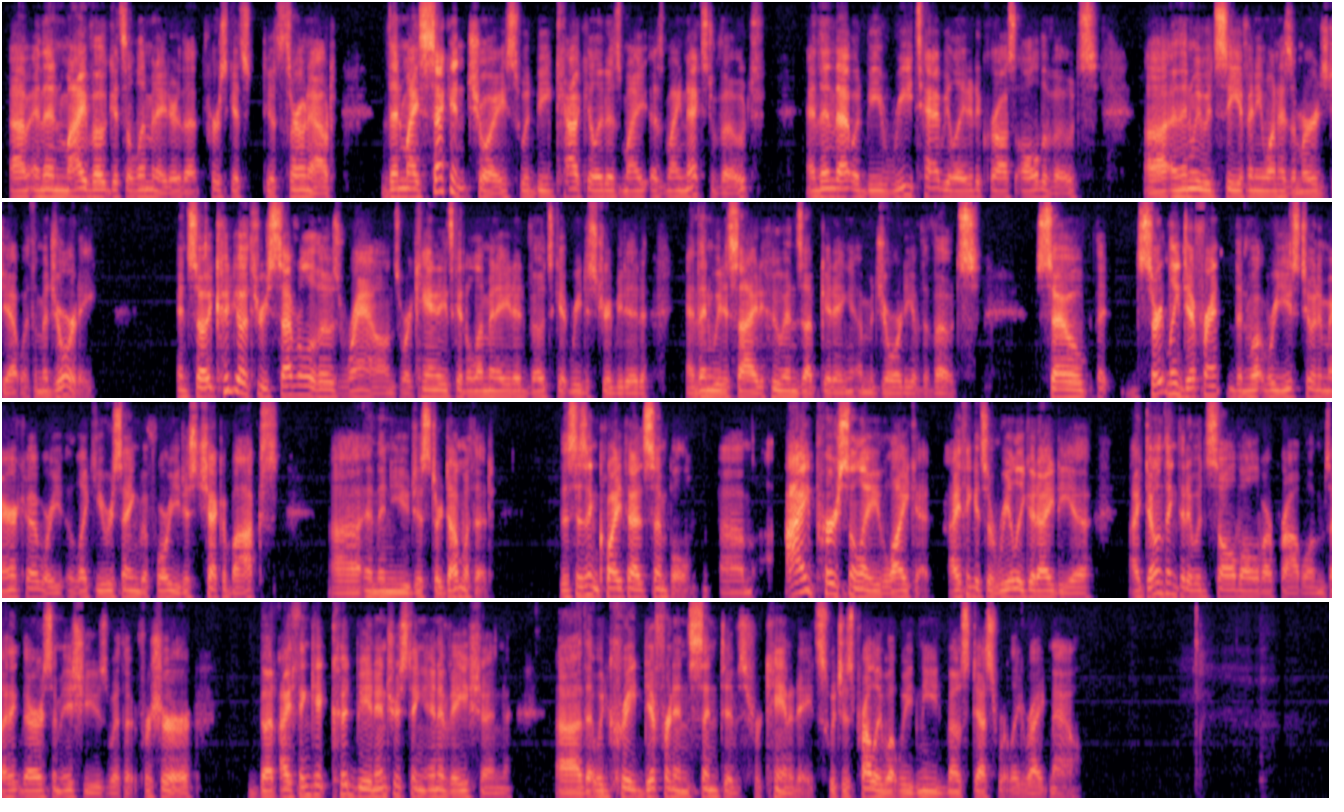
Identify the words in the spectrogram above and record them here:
um, and then my vote gets eliminated, that person gets gets thrown out. Then my second choice would be calculated as my as my next vote, and then that would be retabulated across all the votes, uh, and then we would see if anyone has emerged yet with a majority. And so it could go through several of those rounds where candidates get eliminated, votes get redistributed, and then we decide who ends up getting a majority of the votes. So certainly different than what we're used to in America, where, like you were saying before, you just check a box uh, and then you just are done with it. This isn't quite that simple. Um, I personally like it. I think it's a really good idea. I don't think that it would solve all of our problems. I think there are some issues with it for sure, but I think it could be an interesting innovation uh, that would create different incentives for candidates, which is probably what we need most desperately right now.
